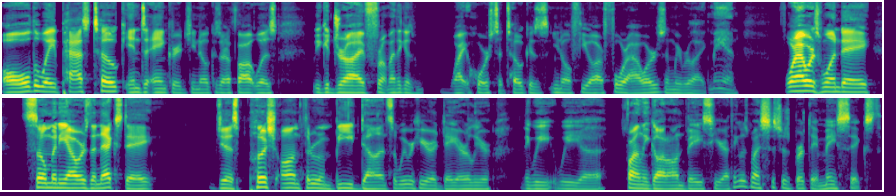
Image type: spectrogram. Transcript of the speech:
all the way past Tok into Anchorage, you know, because our thought was we could drive from, I think it was Whitehorse to Tok is, you know, a few hours, four hours. And we were like, man, four hours one day, so many hours the next day. Just push on through and be done. So we were here a day earlier. I think we we uh, finally got on base here. I think it was my sister's birthday, May sixth.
